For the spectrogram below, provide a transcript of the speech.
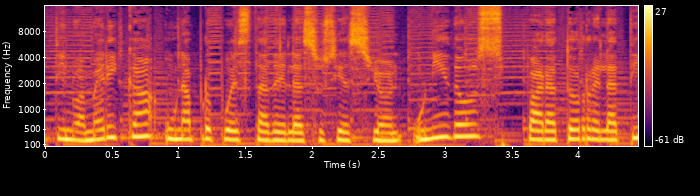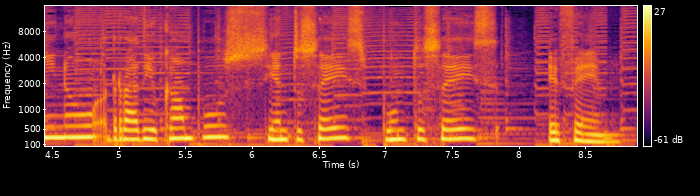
Latinoamérica, una propuesta de la Asociación Unidos para Torre Latino Radio Campus 106.6 FM.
